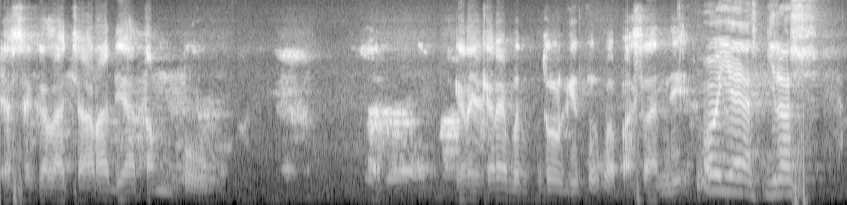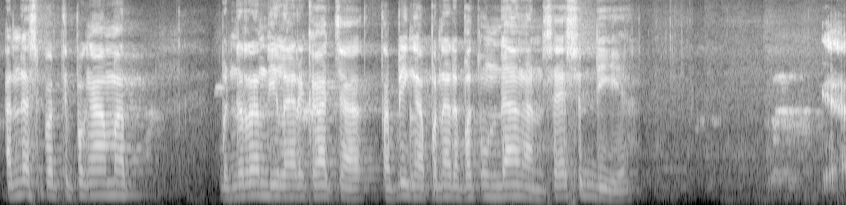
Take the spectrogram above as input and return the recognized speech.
ya segala cara dia tempuh kira-kira betul gitu Bapak Sandi Oh iya jelas Anda seperti pengamat beneran di layar kaca tapi nggak pernah dapat undangan. Saya sedih ya. ya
